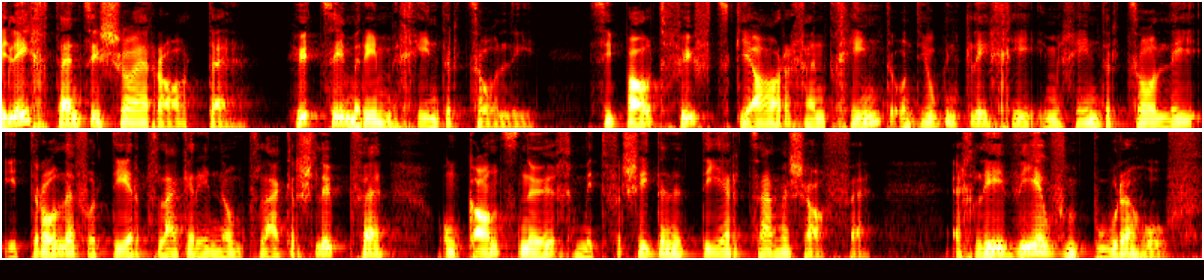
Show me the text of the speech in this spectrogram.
Vielleicht haben Sie es schon erraten. Heute sind wir im Kinderzolli. Seit bald 50 Jahren können Kinder und Jugendliche im Kinderzolli in die Rolle von Tierpflegerinnen und Pfleger schlüpfen und ganz neu mit verschiedenen Tieren zusammenarbeiten. Ein bisschen wie auf dem Bauernhof.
